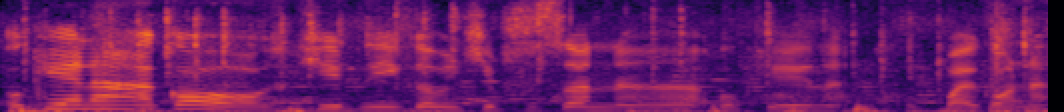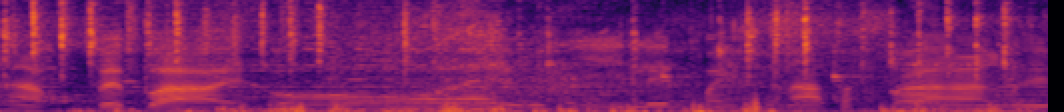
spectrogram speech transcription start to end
โอเคนะฮะก็คลิปนี้ก็เป็นคลิปสั้นๆนะฮะ โอเคนะผมไปก่อนนะฮะ บ๊ายบาย โอ้ย สักสางเลย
